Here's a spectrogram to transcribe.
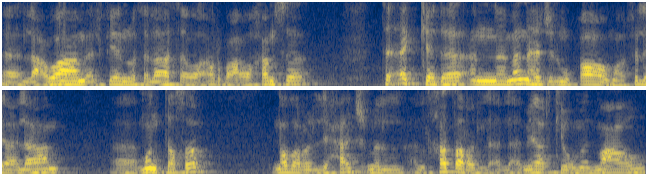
الأعوام 2003 و4 و5 تأكد أن منهج المقاومة في الإعلام منتصر نظرا لحجم الخطر الأمريكي ومن معه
